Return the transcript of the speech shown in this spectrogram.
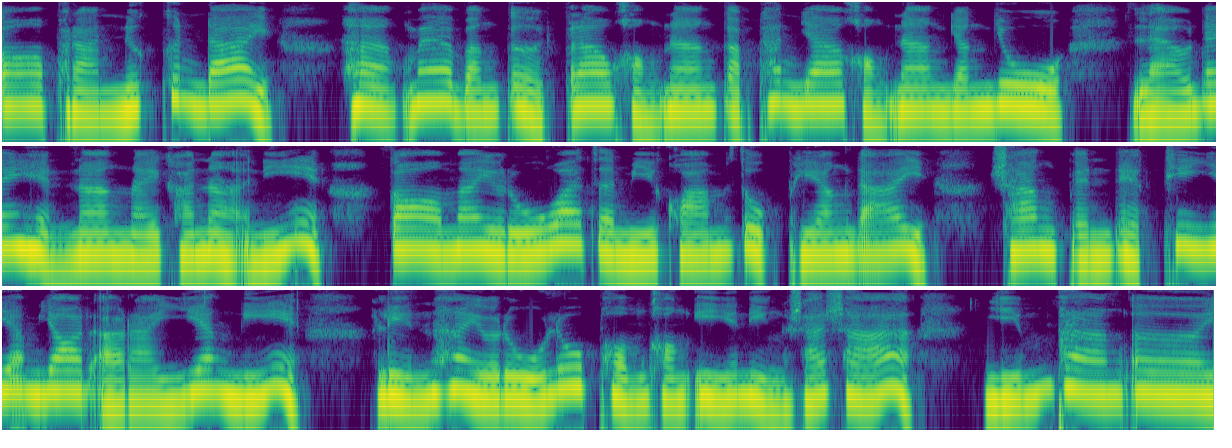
ก็พลันนึกขึ้นได้ หากแม่บังเกิดเกล้าวของนางกับท่านย่าของนางยังอยู่ แล้วได้เห็นนางในขณะนี้ ก็ไม่รู้ว่าจะมีความสุขเพียงใด ช่างเป็นเด็กที่เยี่ยมยอดอะไรเยี่ยงนี้ หลินไห่รู้รูปผมของอีหนิงช้าๆยิ้มพลางเอ่ย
